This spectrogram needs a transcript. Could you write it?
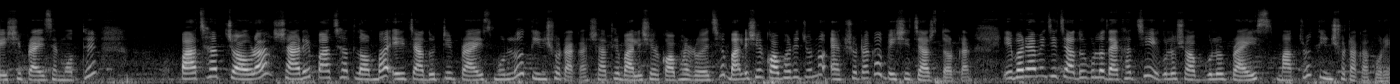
বেশি প্রাইসের মধ্যে। পাঁচ হাত চওড়া, সাড়ে পাঁচ হাত লম্বা এই চাদরটির প্রাইস মূল্য তিনশো টাকা। সাথে বালিশের কভার রয়েছে। বালিশের কভারের জন্য একশো টাকা বেশি চার্জ দরকার। এবারে আমি যে চাদরগুলো দেখাচ্ছি, এগুলো সবগুলোর প্রাইস মাত্র তিনশো টাকা করে।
